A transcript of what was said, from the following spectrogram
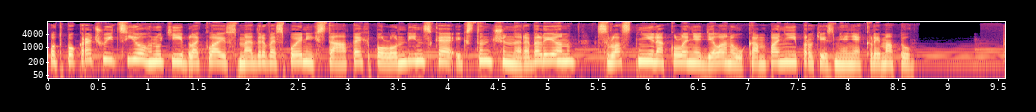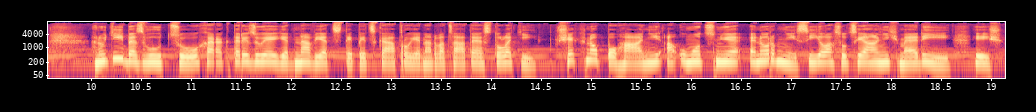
Od pokračujícího hnutí Black Lives Matter ve Spojených státech po londýnské Extension Rebellion s vlastní na koleně dělanou kampaní proti změně klimatu. Hnutí bez vůdců charakterizuje jedna věc typická pro 21. století. Všechno pohání a umocňuje enormní síla sociálních médií, jejíž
